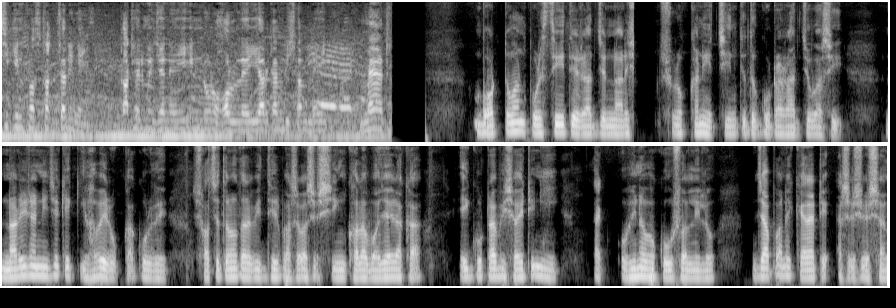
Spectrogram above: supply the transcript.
বেসিক ইনফ্রাস্ট্রাকচারই নেই। কাঠের মেঝে নেই ইনডোর হল নেই এয়ার কন্ডিশন নেই ম্যাট বর্তমান পরিস্থিতিতে রাজ্যের নারী সুরক্ষা নিয়ে চিন্তিত গোটা রাজ্যবাসী। নারীরা নিজেকে কীভাবে রক্ষা করবে, সচেতনতার বৃদ্ধির পাশাপাশি শৃঙ্খলা বজায় রাখা, এই গোটা বিষয়টি নিয়ে এক অভিনব কৌশল নিল জাপানে ক্যারাটে অ্যাসোসিয়েশন।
